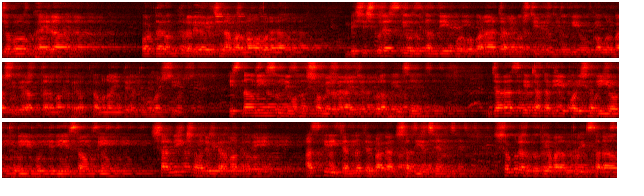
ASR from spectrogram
যুবক ভাইরা পর্দার অন্তরালে রয়েছেন আমার মা বোনেরা। বিশেষ করে আজকে অনুকান্দি পূর্বপাড়া জামে মসজিদের উদ্যোগে ও কবরবাসীদের আত্মার মাথায় কামনায় তেরোতমবার্ষিক ইসলামী সুন্নি মহাসম্মেলনের আয়োজন করা হয়েছে। যারা আজকে টাকা দিয়ে, পয়সা দিয়ে, অর্থ দিয়ে, বুদ্ধি দিয়ে শ্রম দিয়ে সার্বিক সহযোগিতার মাধ্যমে আজকের এই জান্নাতের বাগান সাজিয়েছেন। সকলের প্রতি আমার আন্তরিক সালাম।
